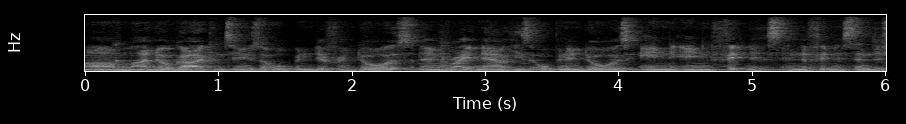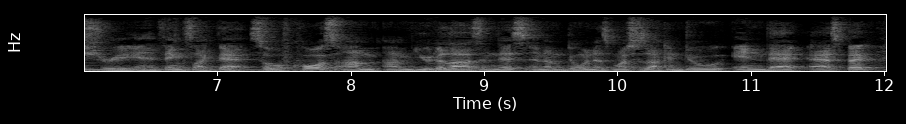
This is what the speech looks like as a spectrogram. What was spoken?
um, I know God continues to open different doors, and right now He's opening doors in in fitness, in the fitness industry, and things like that. So of course I'm I'm utilizing this, and I'm doing as much as I can do in that aspect.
